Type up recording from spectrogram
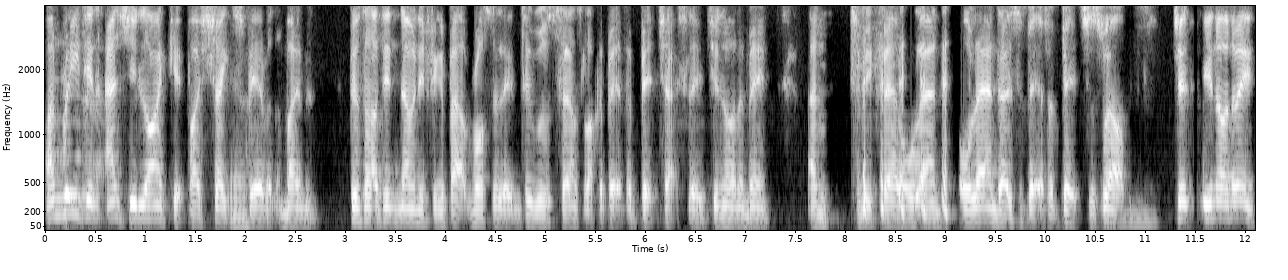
I'm reading As You Like It by Shakespeare yeah. at the moment because I didn't know anything about Rosalind, who sounds like a bit of a bitch, actually. Do you know what I mean? And to be fair, Orlando, Orlando's a bit of a bitch as well. You, you, know what I mean?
